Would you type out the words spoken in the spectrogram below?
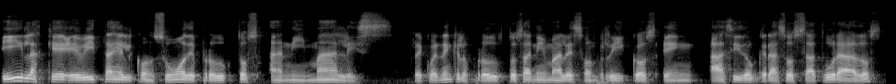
y las que evitan el consumo de productos animales. Recuerden que los productos animales son ricos en ácidos grasos saturados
